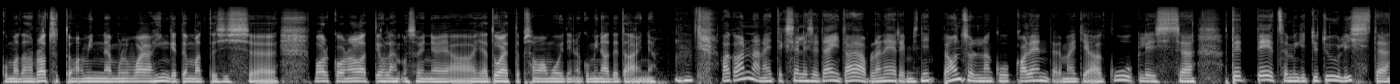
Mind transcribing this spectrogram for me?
kui ma tahan ratsutama minna ja mul on vaja hinge tõmmata, siis äh, Marko on alati olemas, on ju, ja, ja toetab samamoodi nagu mina teda, on ju. Mhm. aga anna näiteks selliseid häid aja planeerimisnippe, on sul nagu kalender, ma ei tea, Google'is teed, teed sa mingeid to-do liste?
